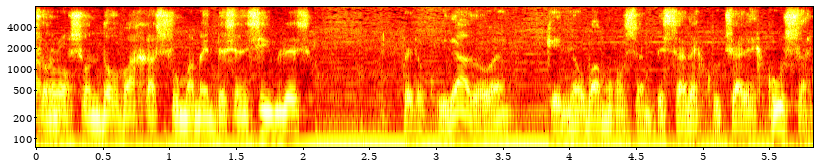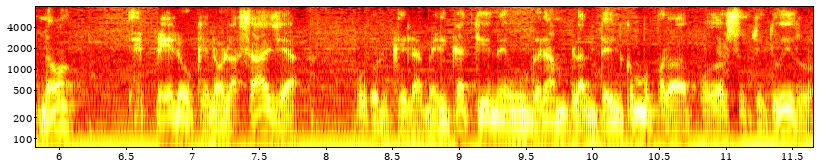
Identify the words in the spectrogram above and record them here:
Son, son dos bajas sumamente sensibles, pero cuidado, ¿eh? que no vamos a empezar a escuchar excusas, ¿no? Espero que no las haya, porque el América tiene un gran plantel como para poder sustituirlos.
